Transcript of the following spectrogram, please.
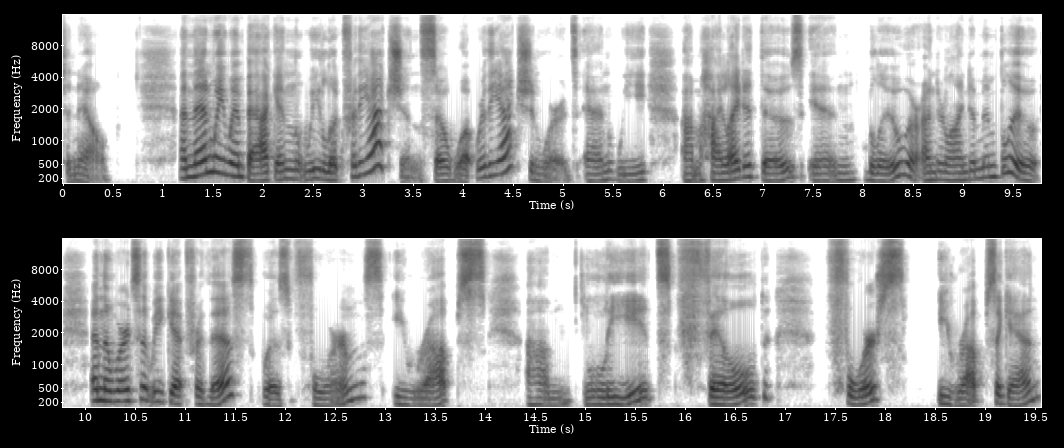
to know. And then we went back and we looked for the actions. So, what were the action words? And we um, highlighted those in blue or underlined them in blue. And the words that we get for this was forms, erupts, um, leads, filled, force, erupts again.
